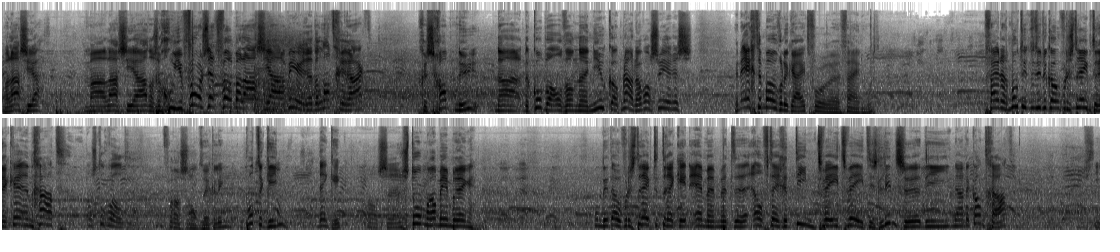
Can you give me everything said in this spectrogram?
Malasia. Malasia, dat is een goede voorzet van Malasia. Weer de lat geraakt. Geschampt nu na de kopbal van uh, Nieuwkoop. Nou, dat was weer eens een echte mogelijkheid voor uh, Feyenoord. Feyenoord moet dit natuurlijk over de streep trekken. En gaat, dat is toch wel een verrassende ontwikkeling. Botteguin, denk ik als uh, stormram inbrengen. Om dit over de streep te trekken in Emmen met uh, 11 tegen 10, 2-2. Het is Linsen die naar de kant gaat. Is die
